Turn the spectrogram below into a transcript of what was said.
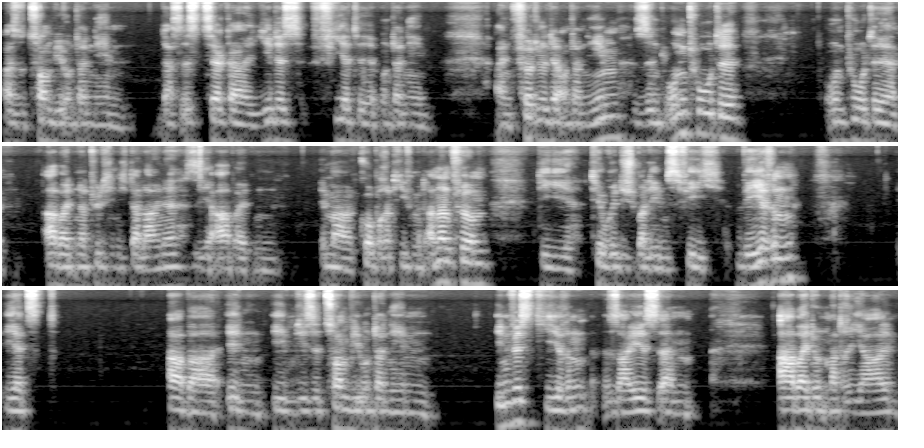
also Zombie-Unternehmen. Das ist circa jedes vierte Unternehmen. Ein Viertel der Unternehmen sind Untote. Untote arbeiten natürlich nicht alleine. Sie arbeiten immer kooperativ mit anderen Firmen, die theoretisch überlebensfähig wären. Jetzt aber in eben diese Zombie-Unternehmen investieren, sei es ähm, Arbeit und Material,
